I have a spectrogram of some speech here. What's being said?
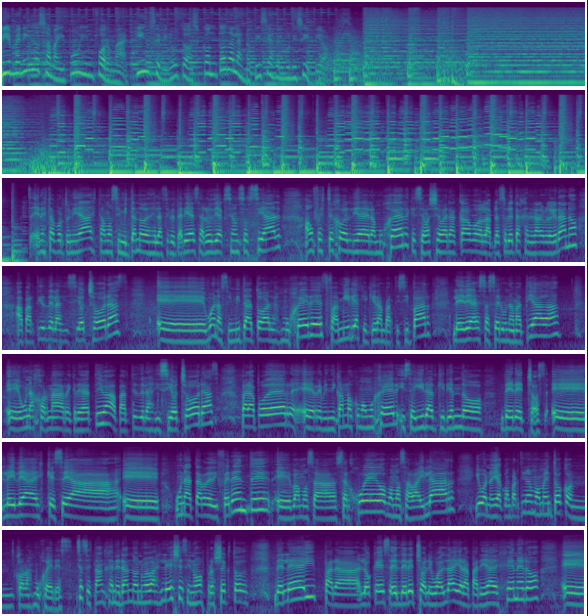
Bienvenidos a Maipú Informa, 15 minutos con todas las noticias del municipio. En esta oportunidad estamos invitando desde la Secretaría de Salud y Acción Social a un festejo del Día de la Mujer que se va a llevar a cabo en la Plazoleta General Belgrano a partir de las 18 horas. Eh, bueno, se invita a todas las mujeres, familias que quieran participar. La idea es hacer una mateada, eh, una jornada recreativa a partir de las 18 horas para poder eh, reivindicarnos como mujer y seguir adquiriendo derechos. Eh, la idea es que sea una tarde diferente, vamos a hacer juegos, vamos a bailar y bueno, y a compartir el momento con, con las mujeres. Se están generando nuevas leyes y nuevos proyectos de ley para lo que es el derecho a la igualdad y a la paridad de género.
